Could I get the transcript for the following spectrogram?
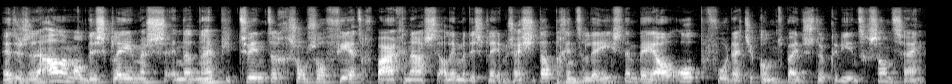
dus er zijn allemaal disclaimers en dan heb je 20, soms wel 40 pagina's alleen maar disclaimers. Als je dat begint te lezen, dan ben je al op voordat je komt bij de stukken die interessant zijn.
